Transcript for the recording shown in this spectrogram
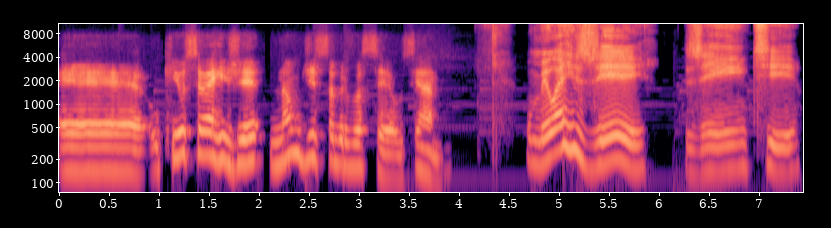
É, o que o seu RG não diz sobre você, Luciano? O meu RG, gente,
